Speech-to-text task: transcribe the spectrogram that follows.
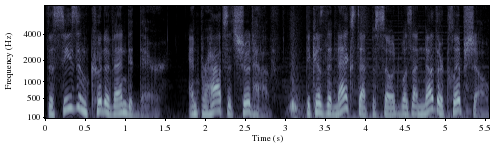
The season could have ended there, and perhaps it should have, because the next episode was another clip show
